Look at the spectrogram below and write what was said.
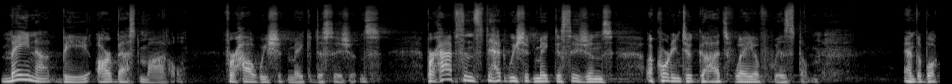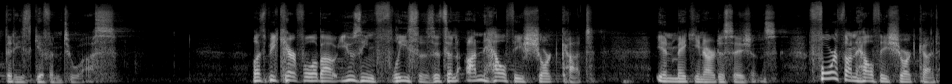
may not be our best model for how we should make decisions. Perhaps instead we should make decisions according to God's way of wisdom and the book that He's given to us. Let's be careful about using fleeces. It's an unhealthy shortcut in making our decisions. Fourth unhealthy shortcut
